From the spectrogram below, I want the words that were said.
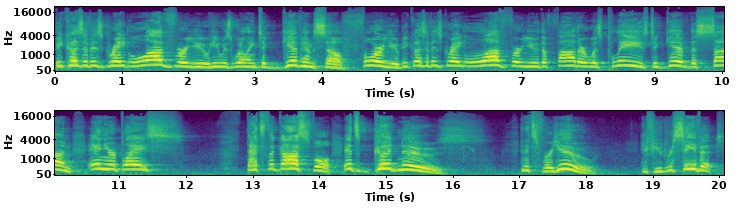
Because of His great love for you, He was willing to give Himself for you. Because of His great love for you, the Father was pleased to give the Son in your place. That's the gospel, it's good news and it's for you if you'd receive it.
